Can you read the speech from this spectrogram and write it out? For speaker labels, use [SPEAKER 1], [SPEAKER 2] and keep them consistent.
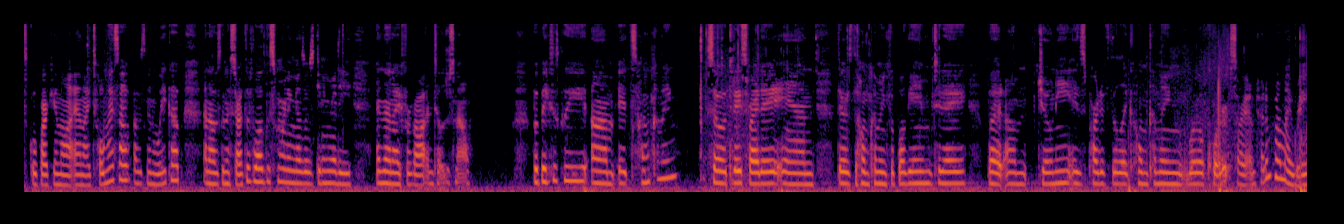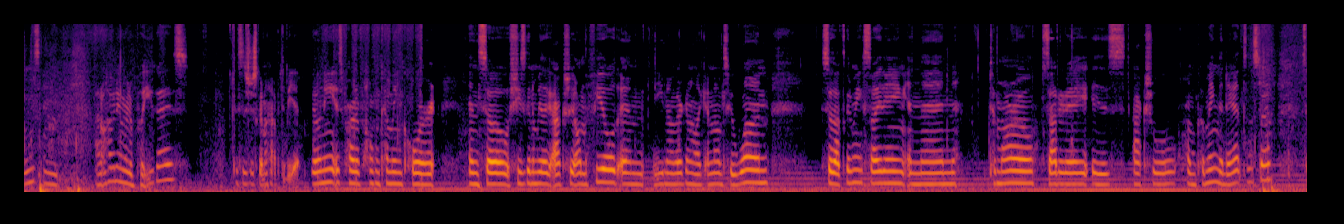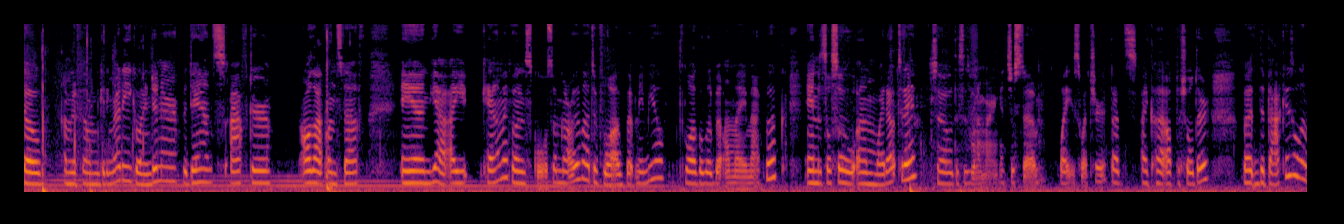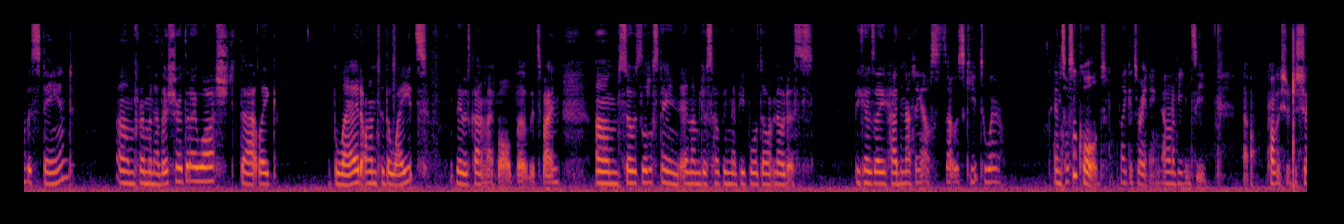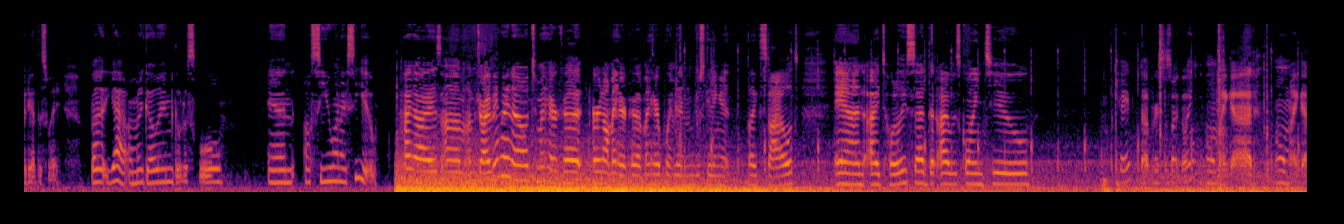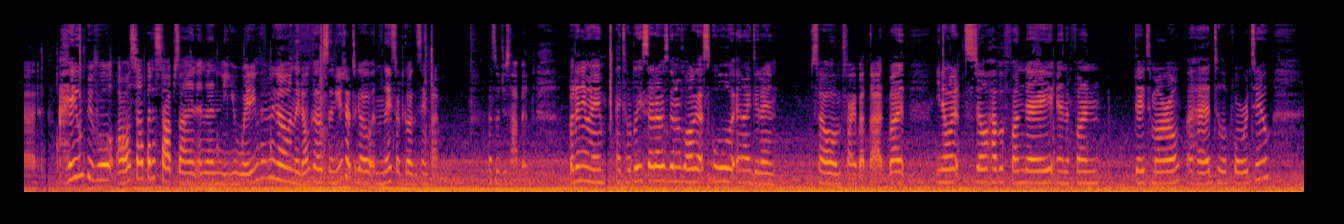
[SPEAKER 1] school parking lot and I told myself I was gonna wake up and I was gonna start the vlog this morning as I was getting ready and then I forgot until just now. But basically, um, it's homecoming. So today's Friday and there's the homecoming football game today. But um, Joni is part of the like homecoming royal court. Sorry, I'm trying to put on my rings and I don't have anywhere to put you guys. This is just gonna have to be it. Joni is part of homecoming court and so she's gonna be like actually on the field and you know they're gonna like announce who won so that's gonna be exciting. And then tomorrow saturday is actual homecoming the dance and stuff. So i'm gonna film getting ready going to dinner the dance after all that fun stuff. And yeah i can't have my phone in school so i'm not really allowed to vlog but maybe i'll vlog a little bit on my macbook. And it's also um white out today so this is what i'm wearing. It's just a white sweatshirt that's I cut off the shoulder, but the back is a little bit stained um, from another shirt that I washed that like bled onto the whites. It was kind of my fault, but it's fine. Um, so it's a little stained and I'm just hoping that people don't notice because I had nothing else that was cute to wear. And it's also cold, like it's raining. I don't know if you can see. Oh, probably should have just showed you out this way. But yeah, I'm gonna go in, go to school, and I'll see you when I see you. Hi guys, um, I'm driving right now to my haircut, or not my haircut, my hair appointment. I'm just getting it like styled. And I totally said that I was going to, okay, that person's not going. Oh my God, oh my God. I hate when people all stop at a stop sign and then you're waiting for them to go and they don't go, so then you start to go and then they start to go at the same time. That's what just happened. But anyway, I totally said I was gonna vlog at school and I didn't. So I'm sorry about that. But you know what, still have a fun day and a fun day tomorrow ahead to look forward to.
